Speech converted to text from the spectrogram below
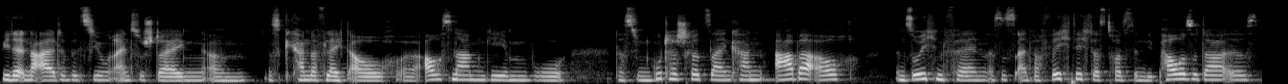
wieder in eine alte Beziehung einzusteigen. Ähm, es kann da vielleicht auch äh, Ausnahmen geben, wo das ein guter Schritt sein kann, aber auch in solchen Fällen ist es einfach wichtig, dass trotzdem die Pause da ist,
